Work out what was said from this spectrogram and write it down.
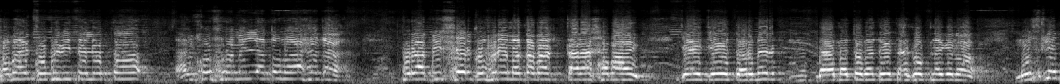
সবাই কুফুরিতে লিপ্ত। আল কুফর মিল্লাতুন পুরা বিশ্বের কুফুরি মতবাদ, তারা সবাই যে যে ধর্মের মতবাদে থাকুক না কেন, মুসলিম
